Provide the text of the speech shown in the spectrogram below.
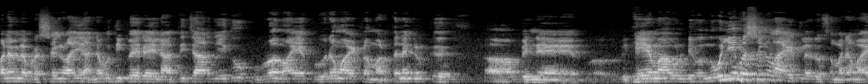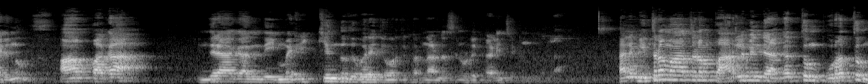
പല പല പ്രശ്നങ്ങളായി അനവധി പേരെ ലാത്തിചാർജ് ചെയ്തു. ക്രൂരമായ ക്രൂരമായിട്ടുള്ള മർദ്ദനങ്ങൾക്ക് പിന്നെ വിധേയമാകേണ്ടി വന്നു. വലിയ പ്രശ്നങ്ങളായിട്ടുള്ള ഒരു സമരമായിരുന്നു. ആ പക ഇന്ദിരാഗാന്ധി മരിക്കുന്നത് വരെ ജോർജ് ഫെർണാണ്ടസിനോട് കാണിച്ചിട്ടുണ്ടെന്നില്ല കാരണം ഇത്രമാത്രം പാർലമെന്റ് അകത്തും പുറത്തും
